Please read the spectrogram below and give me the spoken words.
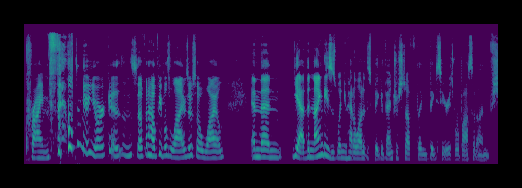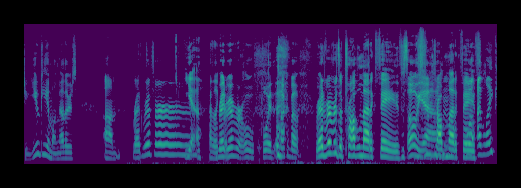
crime filled New York is and stuff, and how people's lives are so wild. And then, yeah, the 90s is when you had a lot of this big adventure stuff. The big series were Basara and Shiyugi, among others. Red River. Yeah, I like Red Red, River. Oh boy, talk about. Red River's a problematic fave. Oh, yeah. problematic well, fave. I like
